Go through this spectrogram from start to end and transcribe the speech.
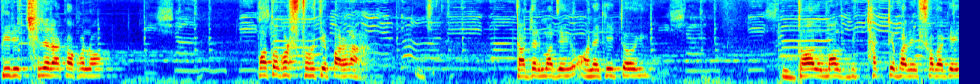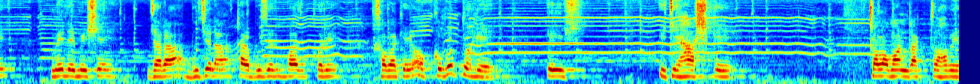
বীরের ছেলেরা কখনো পথভ্রষ্ট হতে পারে না। তাদের মাঝে অনেকেই তো ওই দল মল থাকতে পারে, সবাইকে মিলেমিশে যারা বুঝে না, তারা বুঝে করে সবাইকে ঐক্যবদ্ধ হয়ে এই ইতিহাসকে চলমান রাখতে হবে।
